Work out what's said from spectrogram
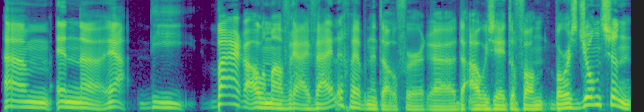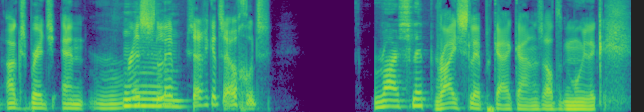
Ehm, en eh, ja, die waren allemaal vrij veilig. We hebben het over de oude zetel van Boris Johnson, Uxbridge en Rislip. Zeg ik het zo goed? Rislip. Rislip, kijk aan, is altijd moeilijk.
